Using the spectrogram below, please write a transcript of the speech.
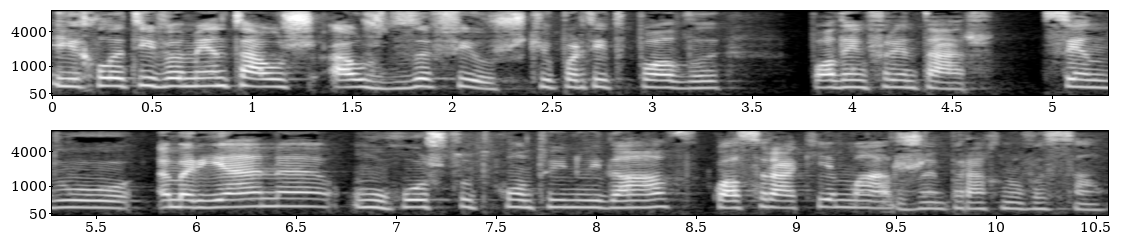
E relativamente aos, aos desafios que o partido pode, pode enfrentar, sendo a Mariana um rosto de continuidade, qual será aqui a margem para a renovação?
